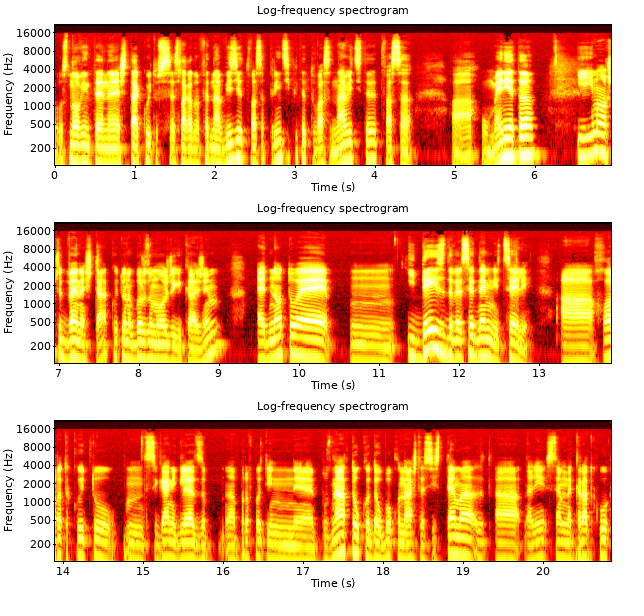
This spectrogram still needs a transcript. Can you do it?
основните неща, които се слагат в една визия. Това са принципите, това са навиците, това са а, уменията. И има още две неща, които набързо може да ги кажем. Едното е м- идеи за 90-дневни цели. А хората, които м- сега ни гледат за първ път и не познават толкова дълбоко нашата система, а, нали, съвсем накратко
